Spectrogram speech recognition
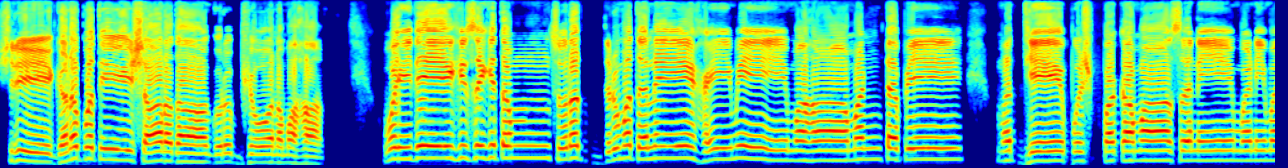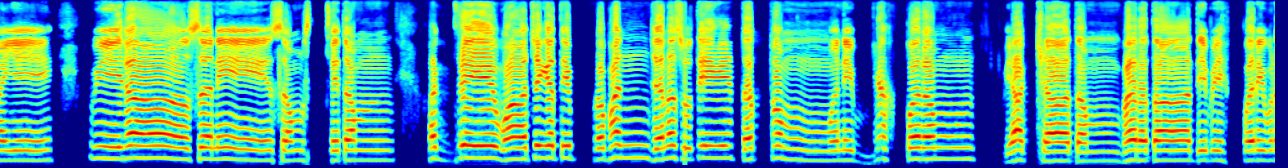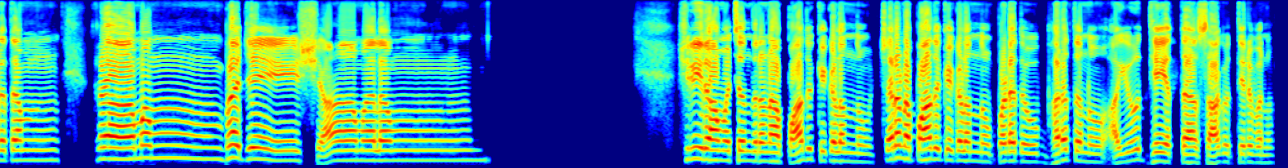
ಶ್ರೀ ಗಣಪತಿ ಶಾರದಾ ಗುರುಭ್ಯೋ ನಮಃ ವೈದೇಹಿ ಸಹಿತಂ ಸುರದ್ರುಮತಲೆ ಹೈಮೇ ಮಹಾಮಂಟಪೆ ಮಧ್ಯೆ ಪುಷ್ಪಕಮಾಸನೆ ಮಣಿಮಯೇ ವೀರಾಸನೆ ಸಂಸ್ಥಿತಂ ಅಗ್ರೆ ವಾಚಯತಿ ಪ್ರಭಂಜನಸುತೆ ತತ್ವಂ ಮುನಿಭ್ಯಃ ಪರಂ ವ್ಯಾಖ್ಯಾತಂ ಭರತಾದಿಭಿಃ ಪರಿವೃತಂ ರಾಮಂ ಭಜೆ ಶ್ಯಾಮಲಂ ಶ್ರೀರಾಮಚಂದ್ರನ ಪಾದುಕೆಗಳನ್ನು, ಚರಣ ಪಾದುಕೆಗಳನ್ನು ಪಡೆದು ಭರತನು ಅಯೋಧ್ಯೆಯತ್ತ ಸಾಗುತ್ತಿರುವನು.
